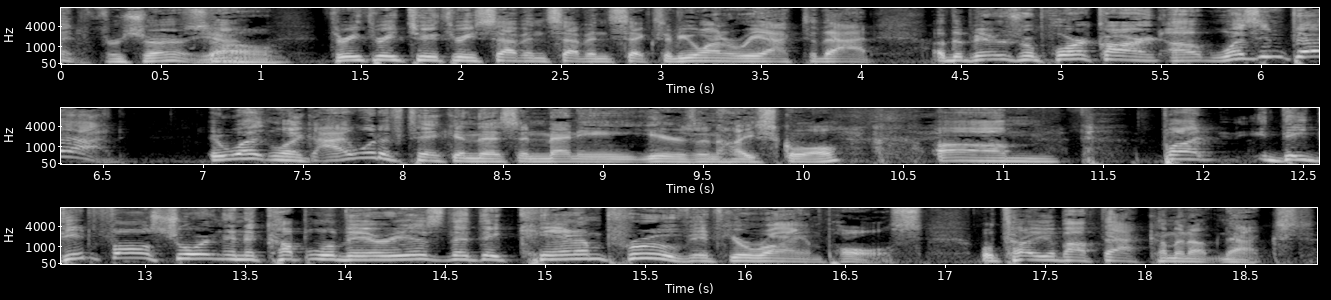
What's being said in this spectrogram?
did for sure. So- yeah, three three two three seven seven six. If you want to react to that, uh, the Bears report card uh, wasn't bad. It wasn't like I would have taken this in many years in high school, um, but they did fall short in a couple of areas that they can improve. If you're Ryan Poles, we'll tell you about that coming up next.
